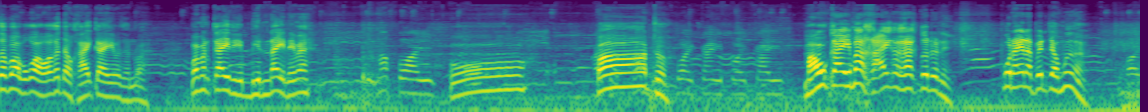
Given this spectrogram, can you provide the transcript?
สภาพบอกว่าเขาเจ้าขายไก่มาสันว่าว่ามันไก่ที่บินได้นี่ไหมมาปล่อยโอ้ป้าดโถปล่อยไก่ปล่อยไก่เหมาไก่มาขายคักๆตัวเดียวนี่ผู้ใดล่ะเป็นเจ้ามือปล่อย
